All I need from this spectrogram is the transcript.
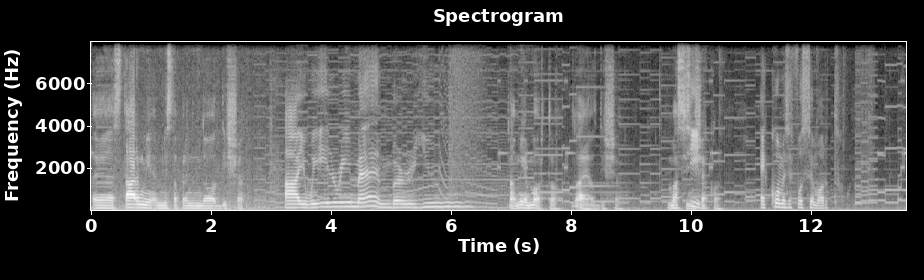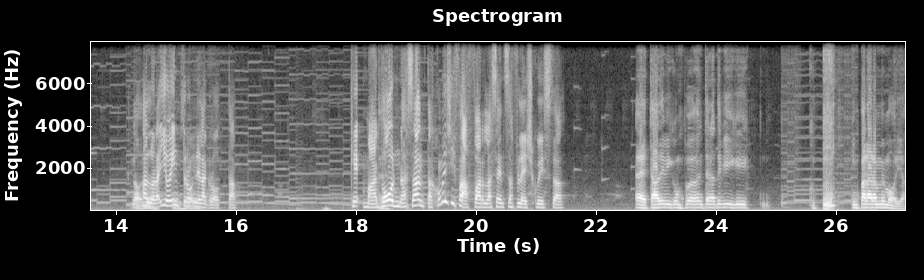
eh, Starmi e mi sto prendendo Dish I will remember you. No, mica è morto. Dov'è Oddish? Massimo, sì. Eccolo. È come se fosse morto. No, allora, no, io entro sei... nella grotta. Che madonna eh. santa, come si fa a farla senza flash questa? Eh, te la devi, te la devi imparare a memoria.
